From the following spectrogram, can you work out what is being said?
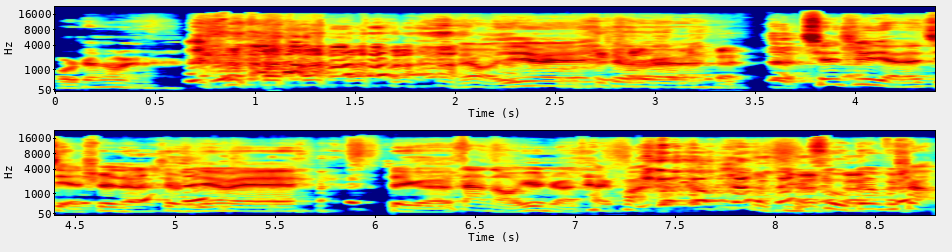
我是山东人。没有，因为就是谦虚一点的解释呢，就是因为这个大脑运转太快，语速跟不上，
